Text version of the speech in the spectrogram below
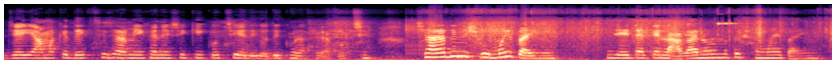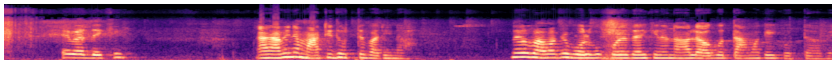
যেই আমাকে দেখছে যে আমি এখানে এসে কি করছি, এদিক ওদিক ঘোরাফেরা করছি। সারাদিনে সময় পাইনি যে এটাকে লাগানোর মতো সময় পাইনি। এবার দেখি। আর আমি না মাটি ধরতে পারি না। দেখো বাবাকে বলব করে দেয় কিনা, না হলে অগত্যা আমাকেই করতে হবে।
